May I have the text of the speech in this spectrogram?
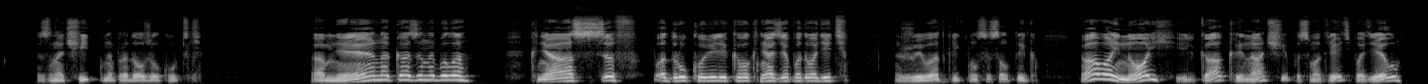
— значительно продолжил Курбский. А мне наказано было князцев под руку великого князя подводить, — живо откликнулся Салтык. А войной, или как иначе, посмотреть по делу.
